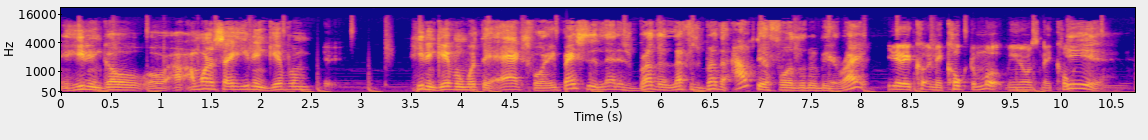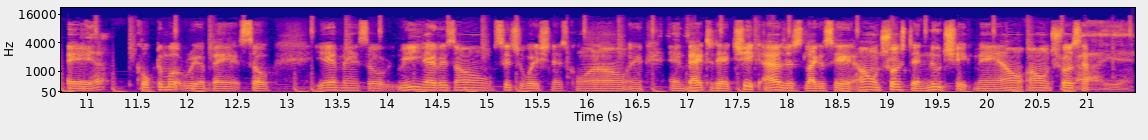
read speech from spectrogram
he didn't go, or I, I want to say he didn't give him. He didn't give him what they asked for. He basically let his brother left his brother out there for a little bit, right? Yeah, they and they coked him up. You know, so they coked. Yeah bad, yep. coked him up real bad. So, yeah, man. So Reed have his own situation that's going on, and and back to that chick. I was just like I said, I don't trust that new chick, man. I don't, I don't trust how uh, yeah.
